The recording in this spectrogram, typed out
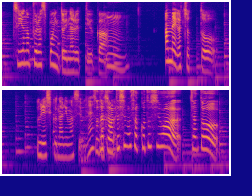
梅雨のプラスポイントになるっていうか、うん。雨がちょっと嬉しくなりますよねそう、だから確私もさ、今年は、ちゃんと、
